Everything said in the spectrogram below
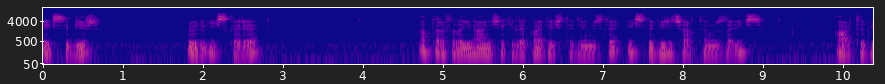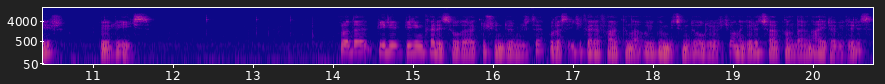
Eksi 1 bölü x kare Alt tarafta da yine aynı şekilde payda eşitlediğimizde x ile 1'i çarptığımızda x artı 1 bölü x. Burada 1'i 1'in karesi olarak düşündüğümüzde burası iki kare farkına uygun biçimde oluyor ki ona göre çarpanlarını ayırabiliriz.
